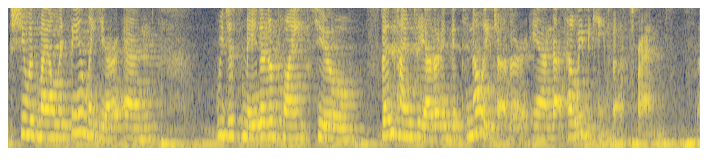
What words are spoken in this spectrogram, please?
she was my only family here and we just made it a point to spend time together and get to know each other and that's how we became best friends. So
